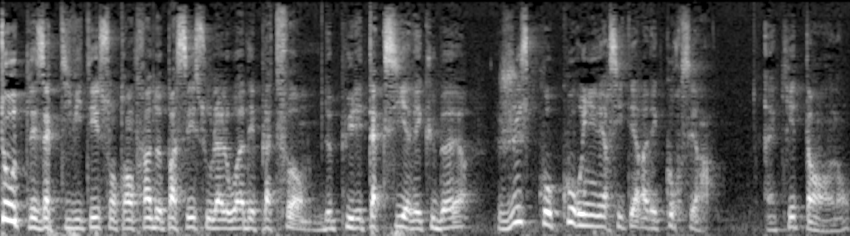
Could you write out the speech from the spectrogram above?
toutes les activités sont en train de passer sous la loi des plateformes, depuis les taxis avec Uber jusqu'aux cours universitaires avec Coursera. Inquiétant, non?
